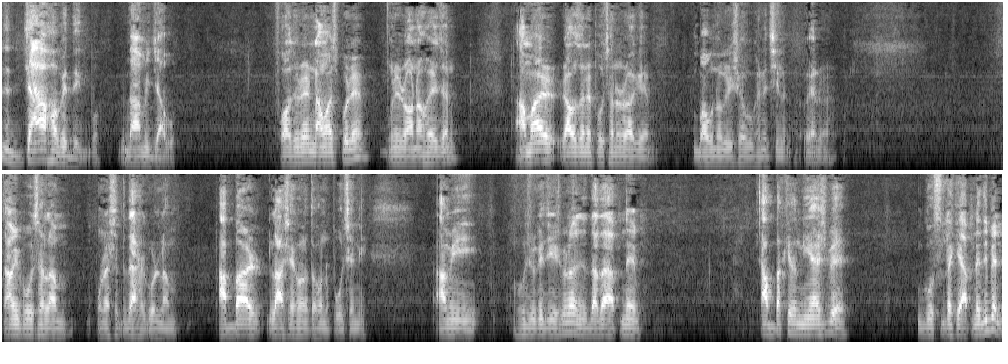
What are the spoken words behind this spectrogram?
যে হবে দেখব, কিন্তু আমি যাব। ফজরের নামাজ পড়ে উনি রওনা হয়ে যান। আমার রাউজানে পৌঁছানোর আগে বাবুনগরী সাহেব ওখানে ছিলেন আমি পৌঁছালাম, ওনার সাথে দেখা করলাম। আব্বার লাশ এখনও তখনও পৌঁছেনি। আমি হুজুরকে জিজ্ঞেস করলাম যে, দাদা, আপনি, আব্বাকে নিয়ে আসবে? গোসলটা কি আপনি দিবেন?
